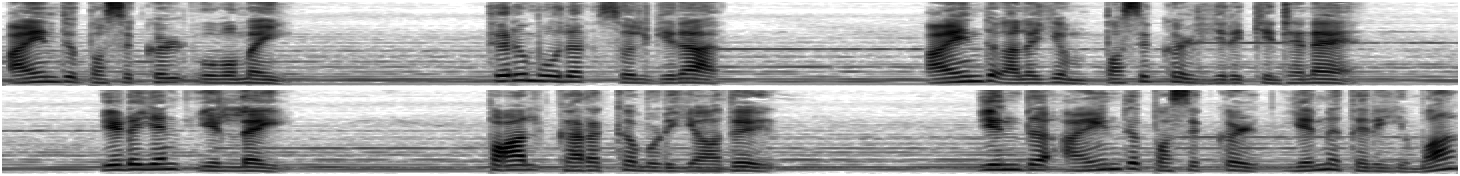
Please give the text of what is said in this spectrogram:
ஐந்து பசுக்கள் உவமை. திருமூலர் சொல்கிறார் ஐந்து அலையும் பசுக்கள் இருக்கின்றன. இடையன் இல்லை. பால் கறக்க முடியாது. இந்த ஐந்து பசுக்கள் என்ன தெரியுமா?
